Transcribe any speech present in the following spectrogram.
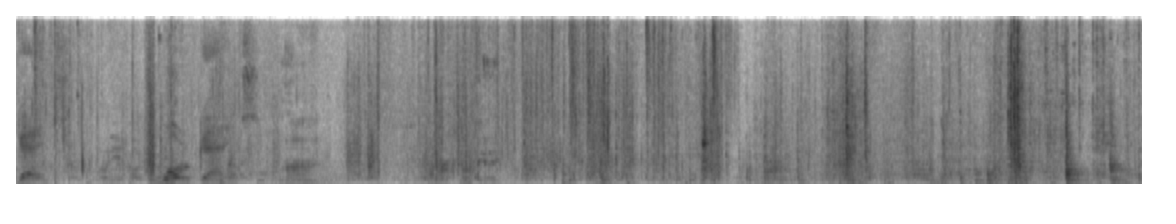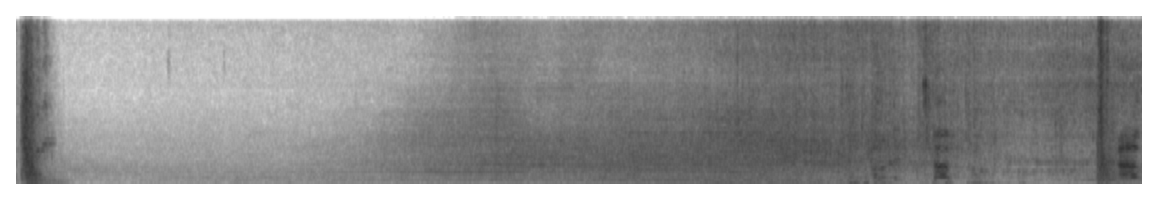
Games. War games. Ah, Come on. okay. Stop! Out!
